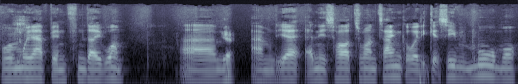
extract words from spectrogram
when we have been from day one. Um, Yeah. And yeah, and it's hard to untangle it. It gets even more, more,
